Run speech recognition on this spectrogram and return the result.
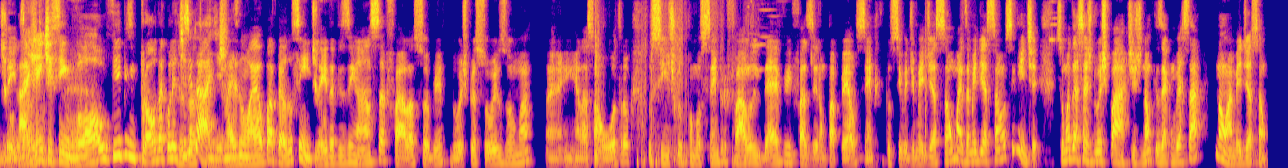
síndico. lei da- A gente se envolve em prol da coletividade, Exatamente. mas não é o papel do síndico. Lei da vizinhança fala sobre duas pessoas, uma é, em relação à outra. O síndico, como eu sempre falo, ele deve fazer um papel, sempre que possível, de mediação, mas a mediação é o seguinte: se uma dessas duas partes não quiser conversar, não há mediação.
